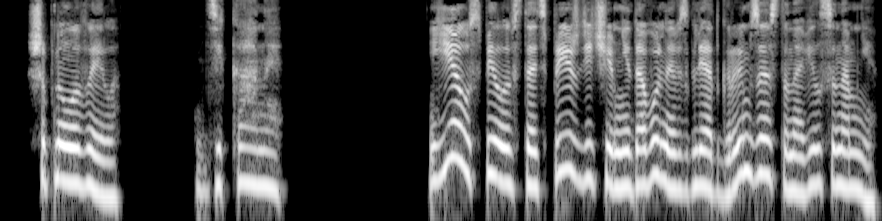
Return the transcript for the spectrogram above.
— шепнула Вейла. Деканы. Я успела встать прежде, чем недовольный взгляд Грымза остановился на мне.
